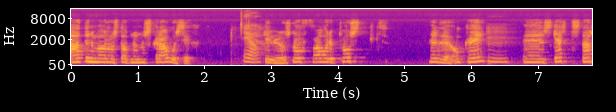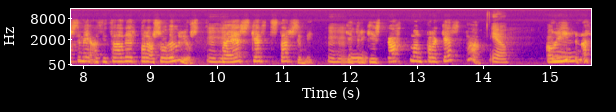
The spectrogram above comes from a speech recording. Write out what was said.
atvinnumálastofnun og skrái sig, Já, skilur, og svo fári post, heyrðu, ok, mm, uh, skert starfsemi, af því það er bara svo augljóst. Mhm. Það er skert starfsemi. mm Getur ekki skattmann bara gert það já, á línuna?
